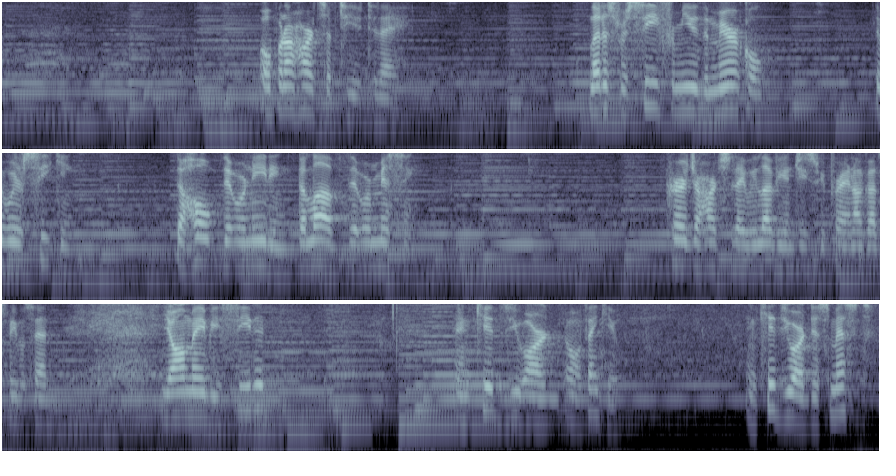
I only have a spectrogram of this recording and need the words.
Open our hearts up to you today. Let us receive from you the miracle that we're seeking, the hope that we're needing, the love that we're missing. Encourage our hearts today. We love you in Jesus, we pray. And all God's people said, Y'all may be seated. And kids, you are, oh, thank you. And kids, you are dismissed.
